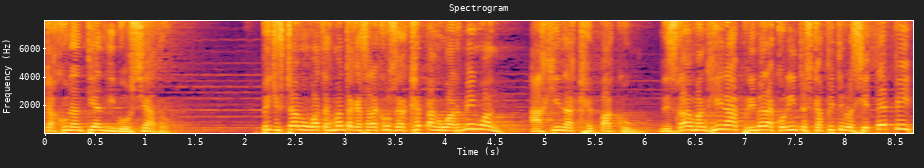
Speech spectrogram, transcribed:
Kakunan tian divorciado. Pichus chamun guatemanta casaracusga kepan warmingwan, ajina kepakun. Nisgan manjina, primera Corintios capítulo 7 pi,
